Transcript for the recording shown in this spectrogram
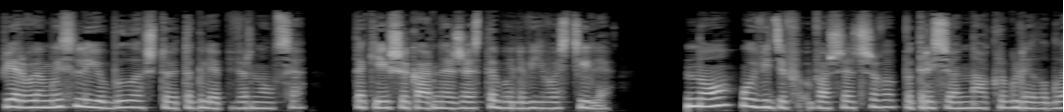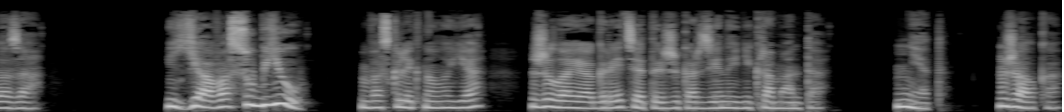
Первой мыслью было, что это Глеб вернулся. Такие шикарные жесты были в его стиле. Но, увидев вошедшего, потрясенно округлила глаза. «Я вас убью!» — воскликнула я, желая огреть этой же корзиной некроманта. «Нет, жалко.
